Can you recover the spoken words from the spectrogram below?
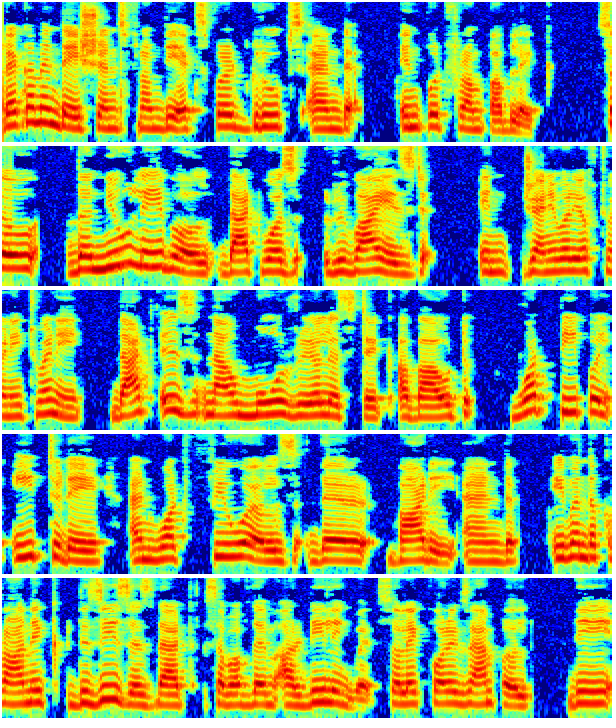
recommendations from the expert groups and input from public. So the new label that was revised in January of 2020, that is now more realistic about what people eat today and what fuels their body and even the chronic diseases that some of them are dealing with. So like, for example, the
